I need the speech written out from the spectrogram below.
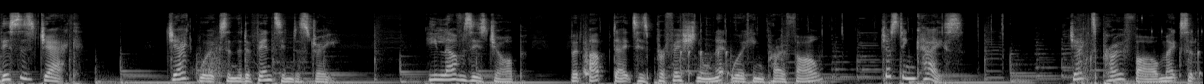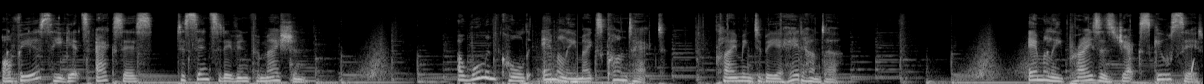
This is Jack. Jack works in the defence industry. He loves his job, but updates his professional networking profile just in case. Jack's profile makes it obvious he gets access to sensitive information. A woman called Emily makes contact, claiming to be a headhunter. Emily praises Jack's skill set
